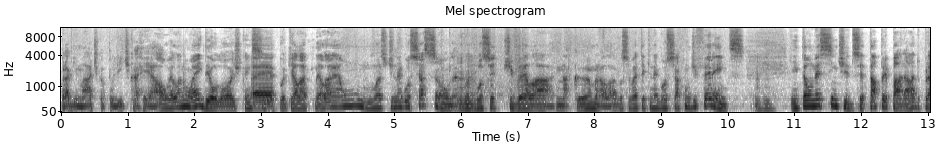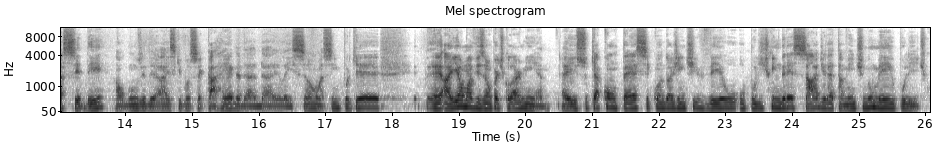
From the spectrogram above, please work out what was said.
pragmática, a política real, ela não é ideológica em É. si, porque ela, ela é um lance de negociação, né? Quando você estiver lá na Câmara, lá, você vai ter que negociar com diferentes. Então, nesse sentido, você está preparado para ceder alguns ideais que você carrega da, da eleição, assim, porque é, aí é uma visão particular minha. É isso que acontece quando a gente vê o, o político ingressar diretamente no meio político.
